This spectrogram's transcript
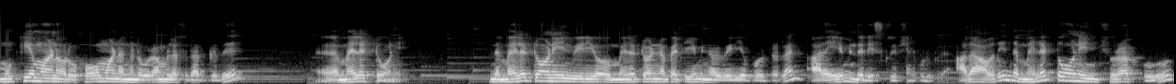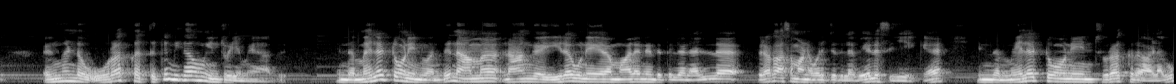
முக்கியமான ஒரு ஹோமான் உடம்புல சுரக்குது மெலட்டோனி இந்த மெலட்டோனின் வீடியோ மெலட்டோனினை பற்றியும் இன்னொரு வீடியோ போட்டிருக்கேன். அதையும் இந்த டிஸ்கிரிப்ஷன் கொடுக்குறேன். அதாவது இந்த மெலட்டோனின் சுரப்பு எங்கண்ட உறக்கத்துக்கு மிகவும் இன்றியமையாது. இந்த மெலட்டோனின் வந்து நாம் நாங்கள் இரவு நேரம் மாலை நேரத்தில் நல்ல பிரகாசமான வெளிச்சத்தில் வேலை செய்யக்க இந்த மெலட்டோனின் சுரக்கிற அளவு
